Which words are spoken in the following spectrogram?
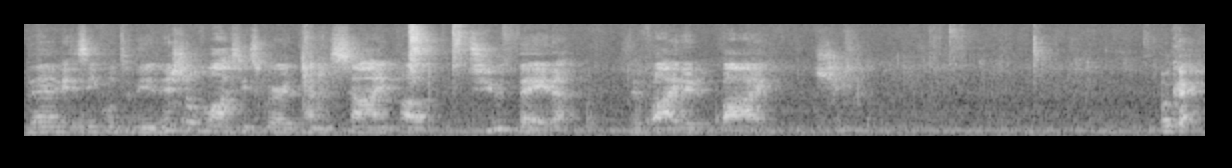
then is equal to the initial velocity squared times the sine of 2 theta divided by g. Okay,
